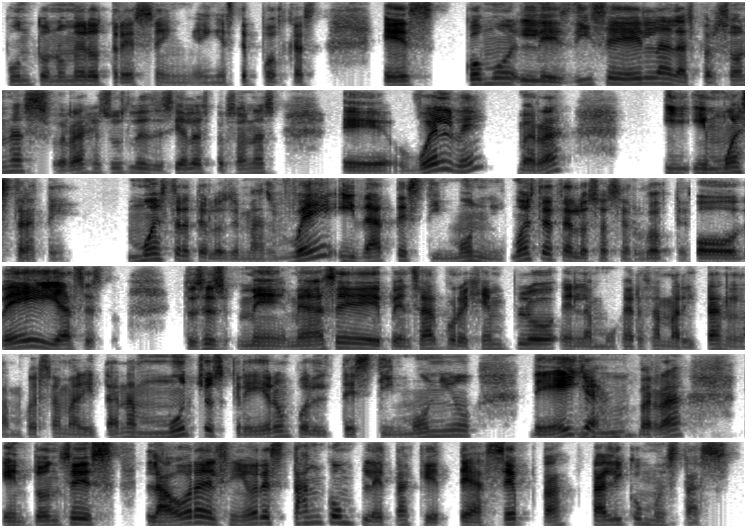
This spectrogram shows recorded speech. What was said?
punto número tres en, este podcast, es cómo les dice él a las personas, ¿verdad? Jesús les decía a las personas, eh, vuelve, ¿verdad? Y, y, muéstrate, muéstrate a los demás, ve y da testimonio, muéstrate a los sacerdotes o ve y haz esto. Entonces me, hace pensar, por ejemplo, en la mujer samaritana. La mujer samaritana, muchos creyeron por el testimonio de ella, ¿verdad? Entonces, la obra del Señor es tan completa que te acepta tal y como estás.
